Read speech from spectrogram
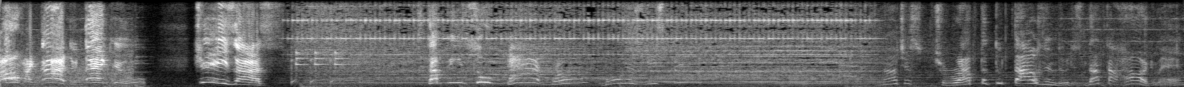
Oh my god, dude, thank you! Jesus! Stop being so bad, bro! Bonus respin? Now just drop the 2000, dude. It's not that hard, man.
